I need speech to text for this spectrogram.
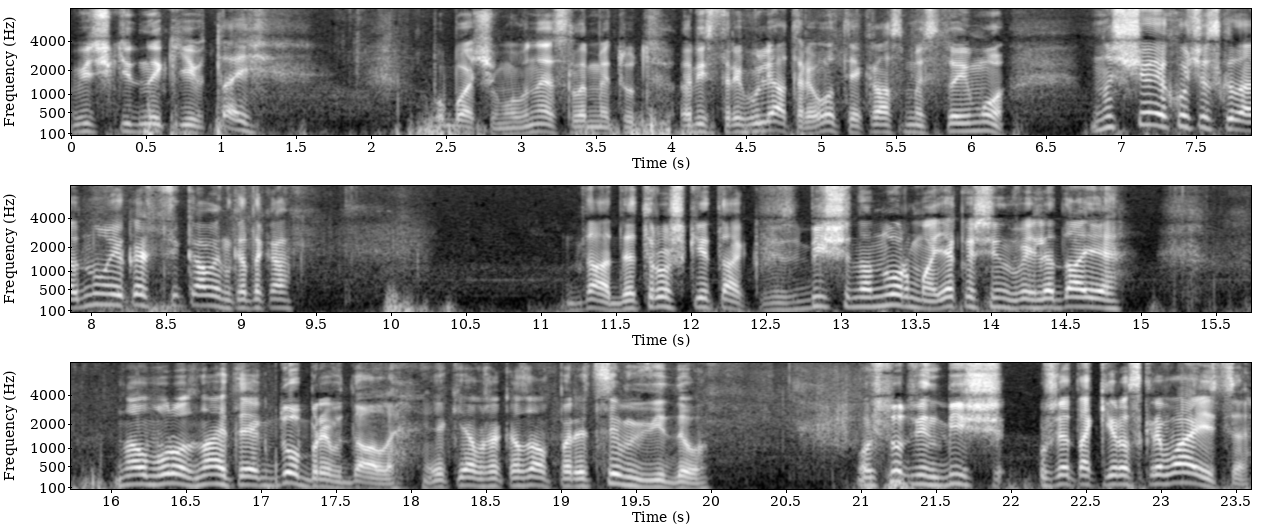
від шкідників. Та й побачимо, внесли ми тут ріст-регулятори, от якраз ми стоїмо. Ну що я хочу сказати, ну якась цікавинка така. Да, де трошки так, збільшена норма, якось він виглядає наоборот, знаєте, як добре вдали, як я вже казав перед цим відео. Ось тут він більш вже так і розкривається.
